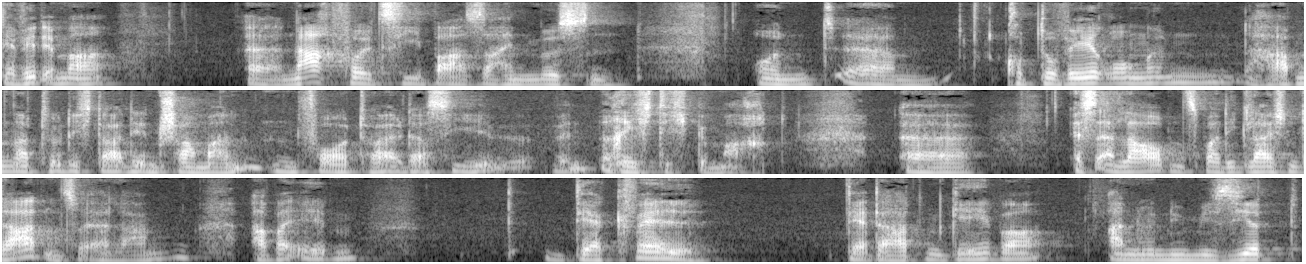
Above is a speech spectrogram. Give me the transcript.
Der wird immer äh, nachvollziehbar sein müssen. Und ähm, Kryptowährungen haben natürlich da den charmanten Vorteil, dass sie, wenn richtig gemacht, äh, es erlauben, zwar die gleichen Daten zu erlangen, aber eben der Quell der Datengeber anonymisiert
